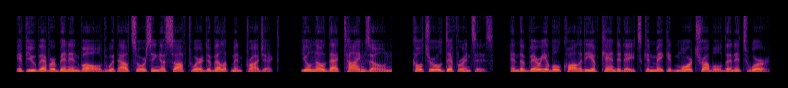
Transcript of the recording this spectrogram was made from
If you've ever been involved with outsourcing a software development project, you'll know that time zone, cultural differences, and the variable quality of candidates can make it more trouble than it's worth.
